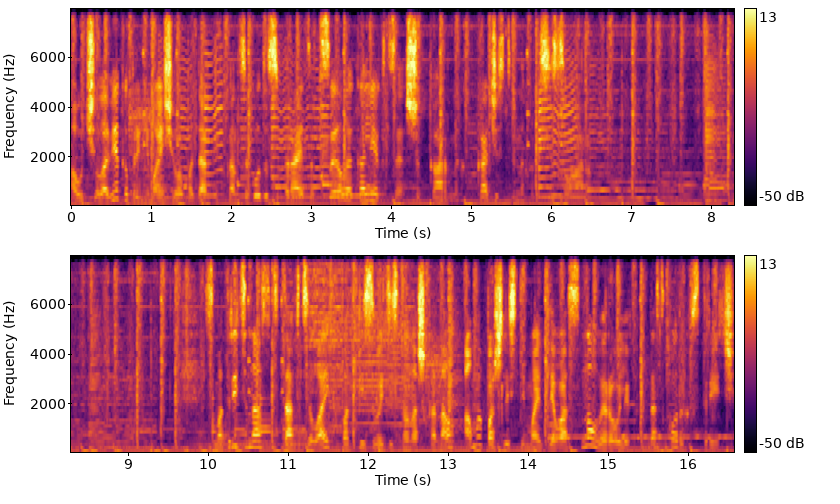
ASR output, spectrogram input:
а у человека, принимающего подарки в конце года, собирается целая коллекция шикарных, качественных аксессуаров. Смотрите нас, ставьте лайк, подписывайтесь на наш канал, а мы пошли снимать для вас новый ролик. До скорых встреч!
